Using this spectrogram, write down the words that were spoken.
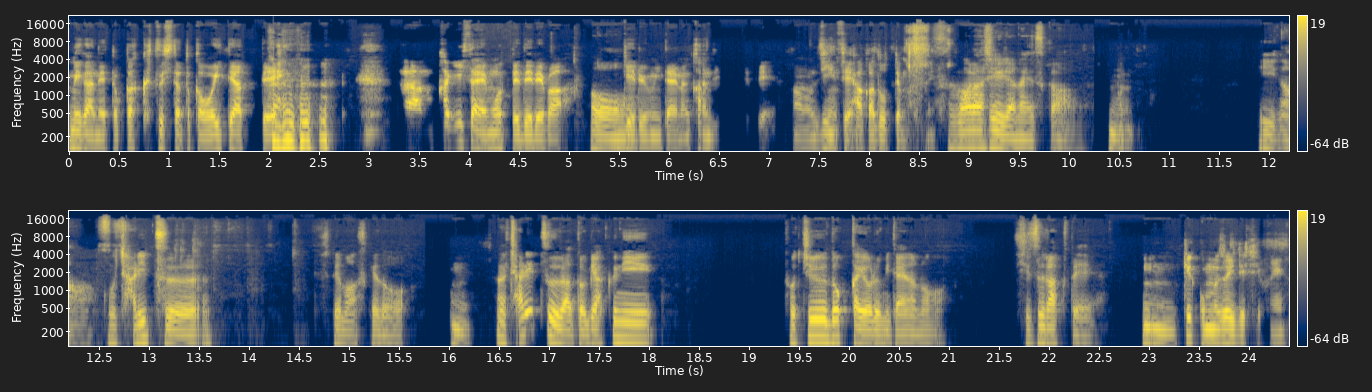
メガネとか靴下とか置いてあって、鍵さえ持って出ればおー行けるみたいな感じで、あの、人生はかどってますね。素晴らしいじゃないですか。うん。いいなぁ。こうチャリ通してますけど、うんなんかチャリ通だと逆に途中どっか寄るみたいなのしづらくて、うん、結構むずいですよね。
